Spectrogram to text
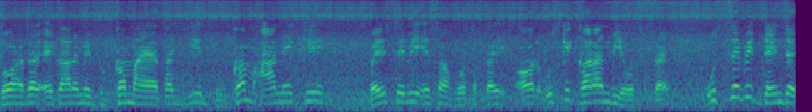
2011 में भूकंप आया था ये भूकंप आने की वजह से भी ऐसा हो सकता है और उसके कारण भी हो सकता है उससे भी डेंजर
